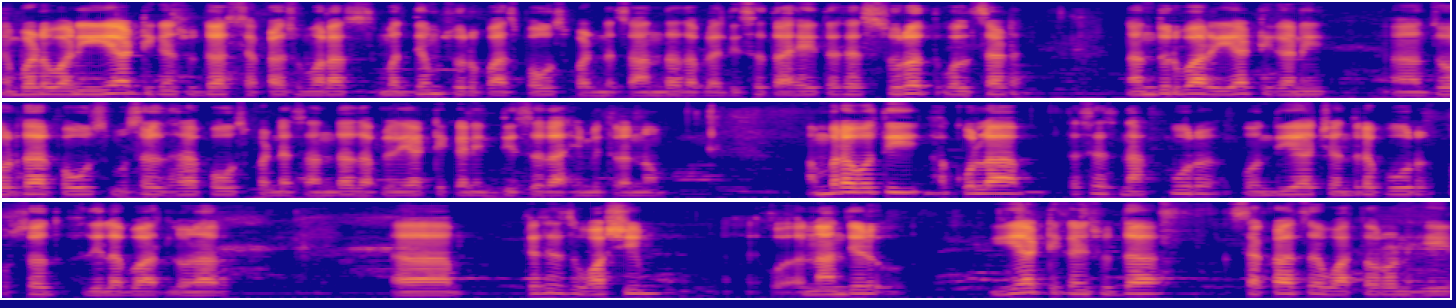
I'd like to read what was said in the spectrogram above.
बडवानी या ठिकाणीसुद्धा सकाळ सुमारास मध्यम स्वरूपात पाऊस पडण्याचा अंदाज आपल्याला दिसत आहे तसेच सुरत वलसाड नंदुरबार या ठिकाणी जोरदार पाऊस मुसळधार पाऊस पडण्याचा अंदाज आपल्याला या ठिकाणी दिसत आहे मित्रांनो. अमरावती अकोला तसेच नागपूर गोंदिया चंद्रपूर पुसद आदिलाबाद लोणार तसेच वाशिम नांदेड या ठिकाणीसुद्धा सकाळचं वातावरण हे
